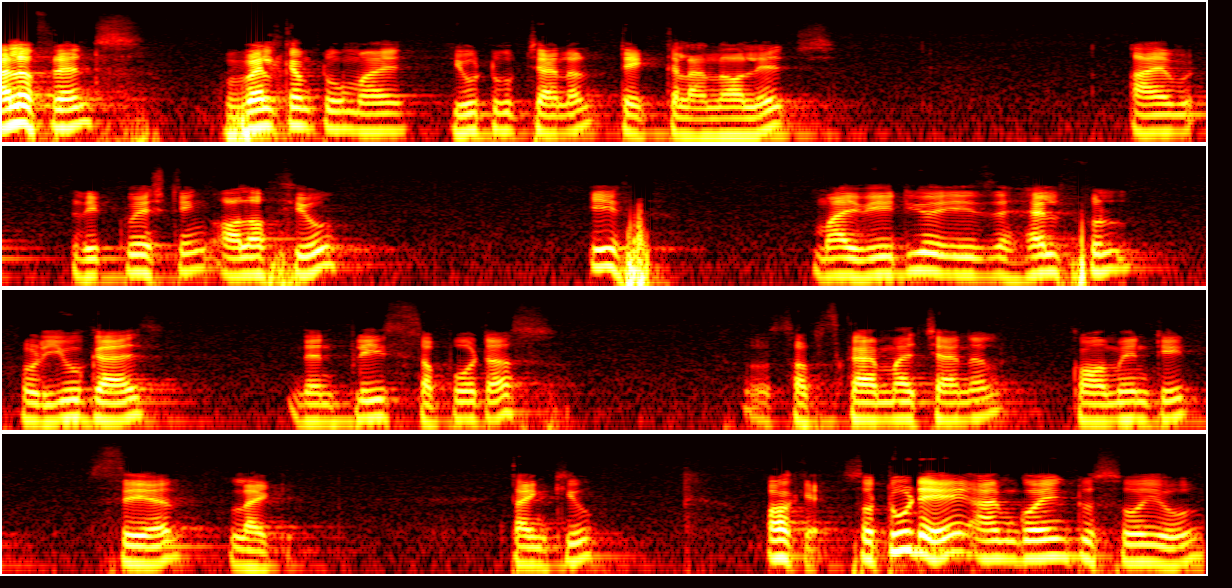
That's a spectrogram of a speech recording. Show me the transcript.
Hello friends, welcome to my YouTube channel Tech Kala Knowledge. I am requesting all of you if my video is helpful for you guys then please support us. So subscribe my channel, comment it, share, like it. Thank you. Okay, so today I am going to show you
